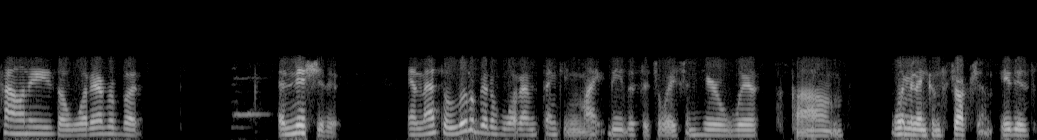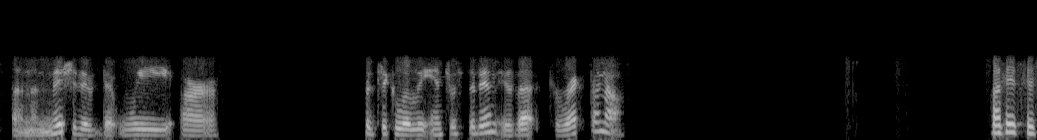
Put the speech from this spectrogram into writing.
counties or whatever, but initiative. And that's a little bit of what I'm thinking might be the situation here with um, women in construction. It is an initiative that we are particularly interested in. Is that correct or no? Well, this is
